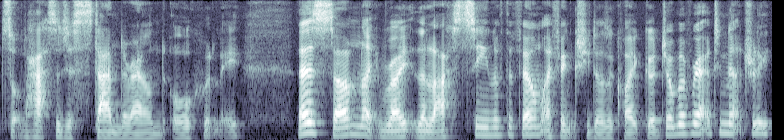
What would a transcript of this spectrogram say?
sort of has to just stand around awkwardly. There's some, like, right the last scene of the film, I think she does a quite good job of reacting naturally.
